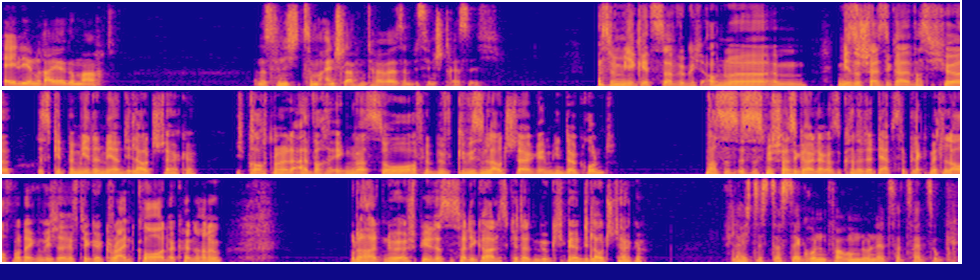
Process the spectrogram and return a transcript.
Alien-Reihe gemacht. Und das finde ich zum Einschlafen teilweise ein bisschen stressig. Also mir geht's da wirklich auch nur, ähm, mir ist es scheißegal, was ich höre. Das geht bei mir dann mehr um die Lautstärke. Ich brauche dann halt einfach irgendwas so auf einer gewissen Lautstärke im Hintergrund. Was es ist, ist mir scheißegal. Also kann da der derbste Black Metal laufen oder irgendwelche heftige Grindcore oder keine Ahnung. Oder halt ein Hörspiel, das ist halt egal. Es geht halt wirklich mehr um die Lautstärke. Vielleicht ist das der Grund, warum du in letzter Zeit so gr-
